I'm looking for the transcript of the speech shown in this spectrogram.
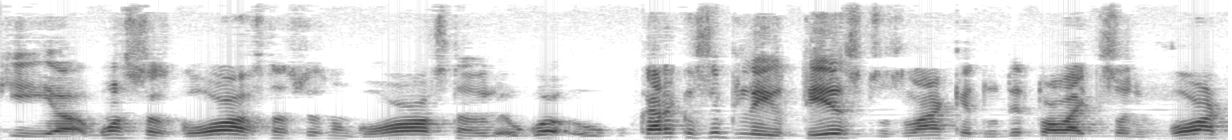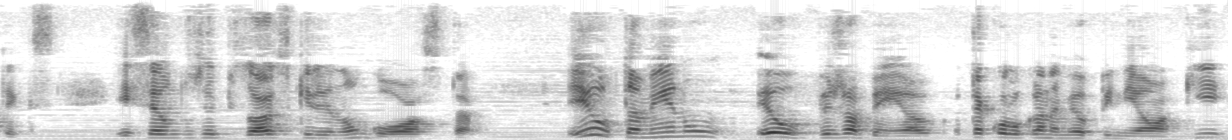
que algumas pessoas gostam, as pessoas não gostam. Eu, eu, o cara que eu sempre leio textos lá, que é do The Twilight Zone Vortex, esse é um dos episódios que ele não gosta. Eu também não. Eu, veja bem, eu, até colocando a minha opinião aqui,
